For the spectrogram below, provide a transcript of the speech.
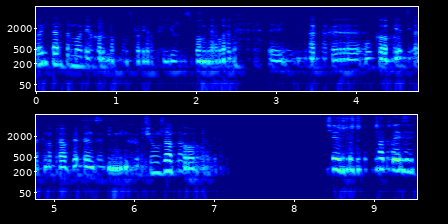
No i także moje hormony, jak już wspomniałem. E, Jednak e, u kobiet tak naprawdę ten steaming się rzadko że rzadko jest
